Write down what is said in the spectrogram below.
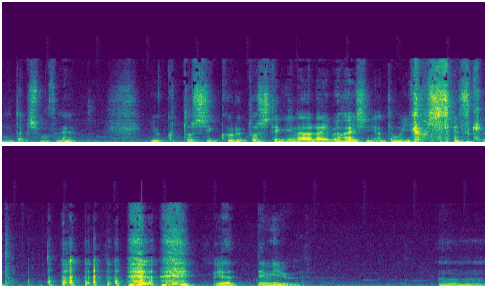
思ったりしますね。翌年来る年的なライブ配信やってもいいかもしれないですけど。やってみる？うん。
